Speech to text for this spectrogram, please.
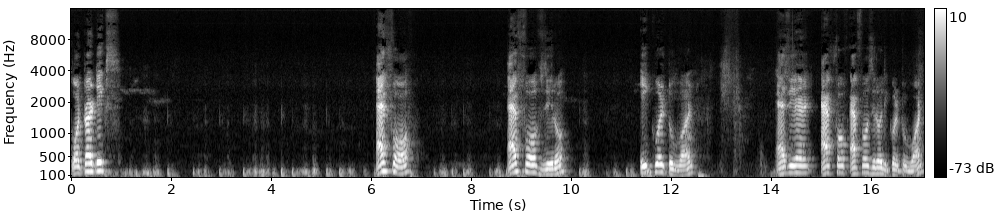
contradicts f of f of 0 equal to 1 as we had f of f of 0 is equal to 1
